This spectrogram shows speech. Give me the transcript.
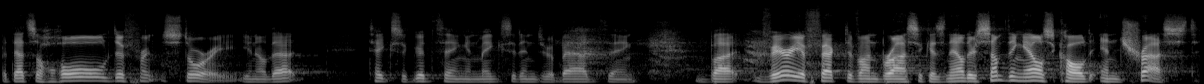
but that's a whole different story. You know, that takes a good thing and makes it into a bad thing. But very effective on brassicas. Now, there's something else called entrust.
